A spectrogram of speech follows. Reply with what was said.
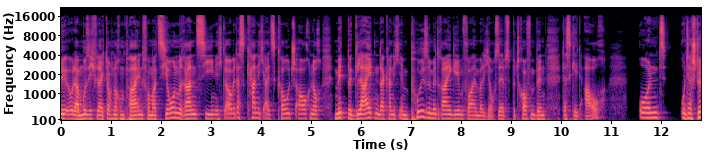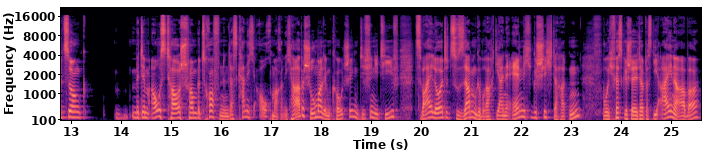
Oder muss ich vielleicht doch noch ein paar Informationen ranziehen? Ich glaube, das kann ich als Coach auch noch mit begleiten. Da kann ich Impulse mit reingeben, vor allem weil ich auch selbst betroffen bin. Das geht auch. Und Unterstützung mit dem Austausch vom Betroffenen. Das kann ich auch machen. Ich habe schon mal im Coaching definitiv zwei Leute zusammengebracht, die eine ähnliche Geschichte hatten, wo ich festgestellt habe, dass die eine aber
